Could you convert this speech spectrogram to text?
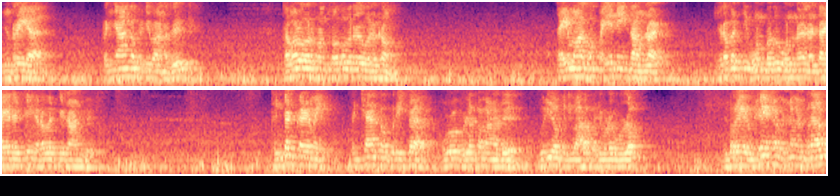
இன்றைய பஞ்சாங்க பிரிவானது தமிழ் வருஷம் சோபகிர வருஷம் தை மாதம் பதினைந்தாம் நாள் இருபத்தி ஒன்பது ஒன்று ரெண்டாயிரத்தி இருபத்தி நான்கு. திங்கட்கிழமை பஞ்சாங்கம் குறித்த முழு விளக்கமானது வீடியோ பதிவாக பதிவிட உள்ளோம். இன்றைய விசேஷம் என்னவென்றால்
